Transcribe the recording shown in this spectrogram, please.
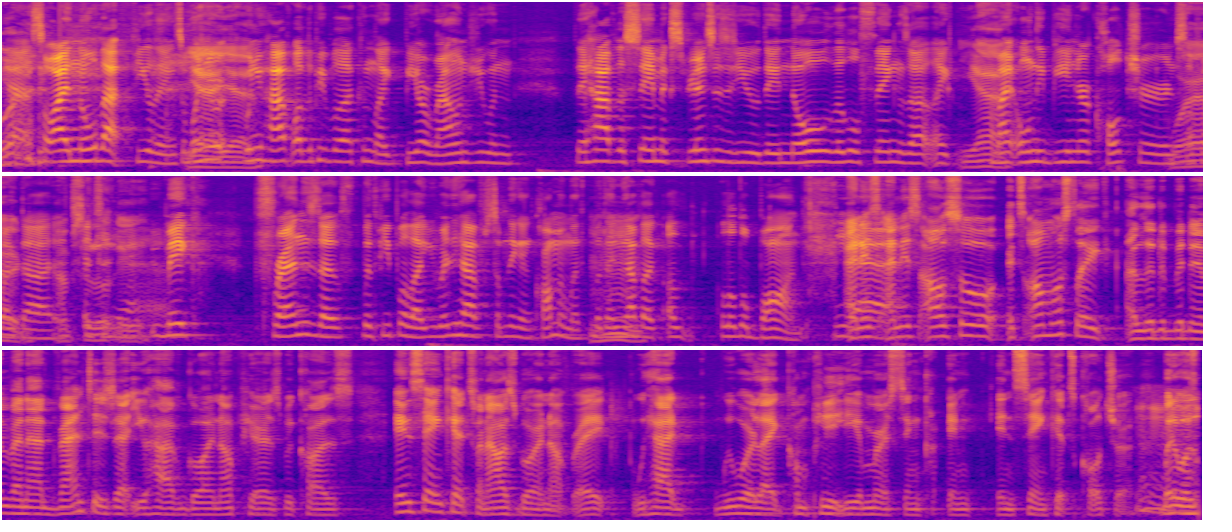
what? yeah. So I know that feeling. So when Yeah, you yeah. when you have other people that can like be around you and they have the same experiences as you, they know little things that like Yeah. might only be in your culture and stuff like that. Absolutely. It's, Yeah. You make friends that with people that you already have something in common with, but then you mm-hmm. have like a, a little bond. and it's and it's also it's almost like a little bit of an advantage that you have going up here is because in St. Kitts when I was growing up, right, we had we were like completely immersed in in, in St. Kitts culture, mm-hmm. but it was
